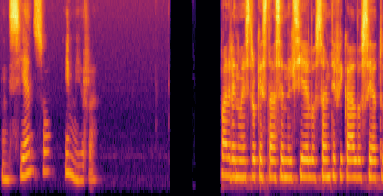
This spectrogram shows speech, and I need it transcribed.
incienso y mirra. Padre nuestro que estás en el cielo, santificado sea tu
